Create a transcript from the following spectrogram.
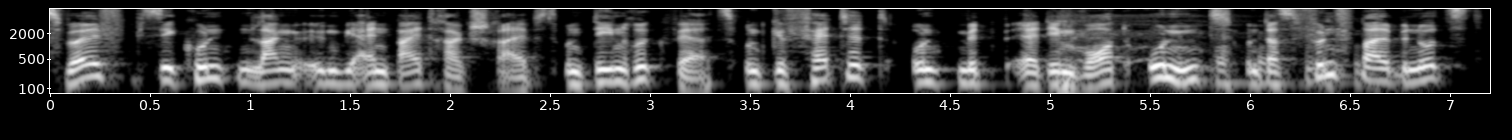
zwölf Sekunden lang irgendwie einen Beitrag schreibst und den rückwärts und gefettet und mit äh, dem Wort und und das fünfmal benutzt,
